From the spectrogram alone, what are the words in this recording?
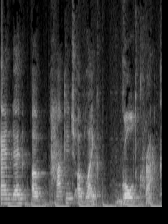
and then a package of like gold crack.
